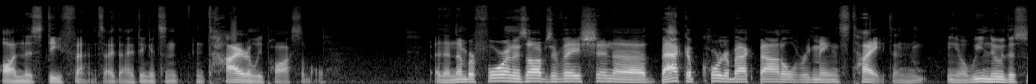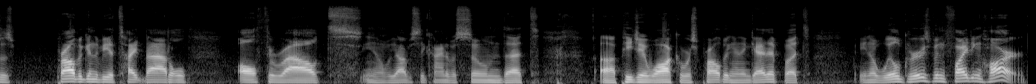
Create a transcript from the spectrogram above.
on this defense. I, I think it's an, entirely possible. And then number four in his observation, uh, backup quarterback battle remains tight, and you know we knew this was probably going to be a tight battle all throughout. You know we obviously kind of assumed that uh, PJ Walker was probably going to get it, but you know Will Grier's been fighting hard,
